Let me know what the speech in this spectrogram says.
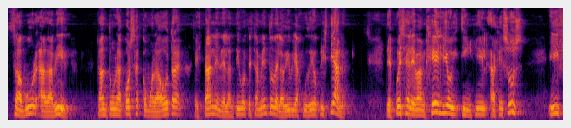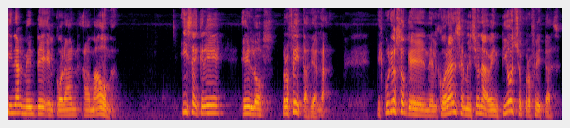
Zabur a David. Tanto una cosa como la otra están en el Antiguo Testamento de la Biblia judeo-cristiana. Después el Evangelio Ingil a Jesús y finalmente el Corán a Mahoma. Y se cree en los profetas de Alá. Es curioso que en el Corán se menciona a 28 profetas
